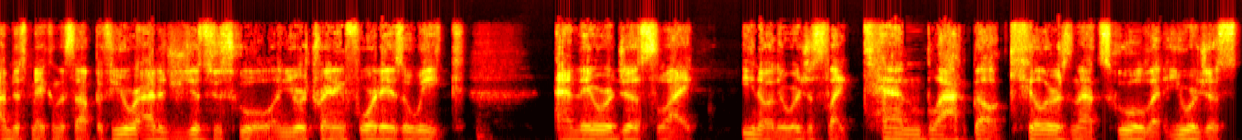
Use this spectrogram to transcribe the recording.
I'm just making this up. If you were at a jiu-jitsu school and you were training four days a week, and they were just like, you know, there were just like ten black belt killers in that school that you were just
